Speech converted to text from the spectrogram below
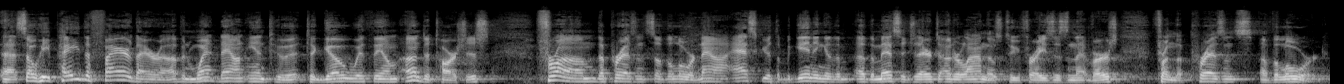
Uh, so he paid the fare thereof and went down into it to go with them unto Tarshish from the presence of the Lord. Now, I ask you at the beginning of the, of the message there to underline those two phrases in that verse from the presence of the Lord.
